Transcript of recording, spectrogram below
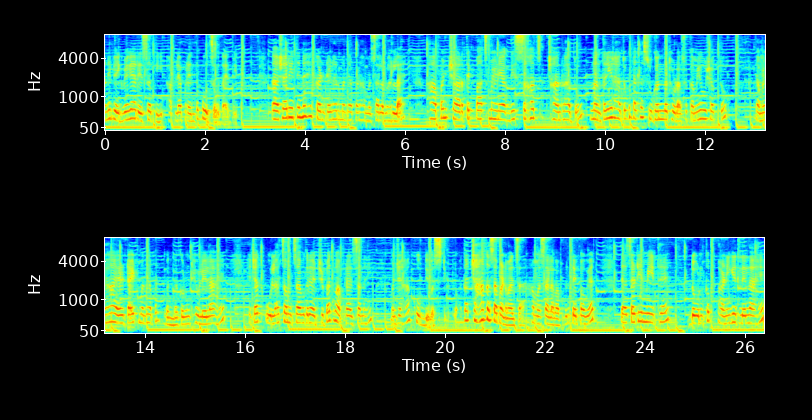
आणि वेगवेगळ्या रेसिपी आपल्यापर्यंत पोहोचवता येतील. तर अशा रीतीने हे कंटेनरमध्ये आपण हा मसाला भरला आहे हा आपण चार ते पाच महिने अगदी सहज छान राहतो. नंतरही राहतो पण त्यातला सुगंध थोडासा कमी होऊ शकतो. त्यामुळे हा एअरटाईटमध्ये आपण बंद करून ठेवलेला आहे. ह्याच्यात ओला चमचा वगैरे अजिबात वापरायचा नाही. म्हणजे हा खूप दिवस टिकतो. आता चहा कसा बनवायचा? हा मसाला वापरून ते पाहूयात. त्यासाठी मी इथे दोन कप पाणी घेतलेलं आहे.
